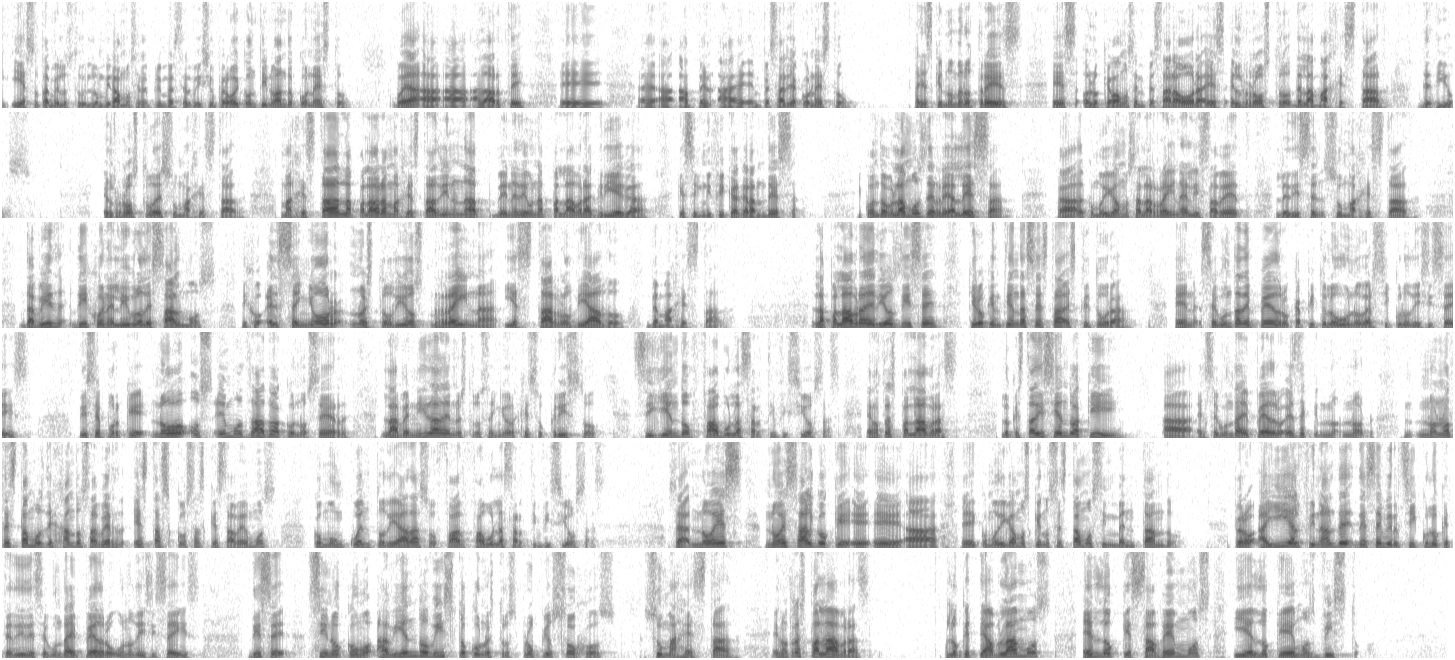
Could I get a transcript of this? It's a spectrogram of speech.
eso también lo, miramos en el primer servicio. Pero hoy continuando con esto, voy a, darte, eh, a, empezar ya con esto. Es que número tres es, lo que vamos a empezar ahora, es el rostro de la majestad de Dios, el rostro de su majestad. Majestad, la palabra majestad viene, de una palabra griega que significa grandeza. Y cuando hablamos de realeza, ah, como digamos a la reina Elizabeth, le dicen su majestad. David dijo en el libro de Salmos, dijo, el Señor nuestro Dios reina y está rodeado de majestad. La palabra de Dios dice, quiero que entiendas esta escritura, en 2 de Pedro capítulo 1 versículo 16, Dice, porque no os hemos dado a conocer la venida de nuestro Señor Jesucristo siguiendo fábulas artificiosas. En otras palabras, lo que está diciendo aquí ah, en segunda de Pedro es de que no, no, no, te estamos dejando saber estas cosas que sabemos como un cuento de hadas o fábulas artificiosas. O sea, no es, no es algo que, eh, eh, ah, eh, como digamos, que nos estamos inventando. Pero ahí al final de, ese versículo que te di de 2 de Pedro 1.16, dice, sino como habiendo visto con nuestros propios ojos su majestad. En otras palabras, lo que te hablamos es lo que sabemos y es lo que hemos visto.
